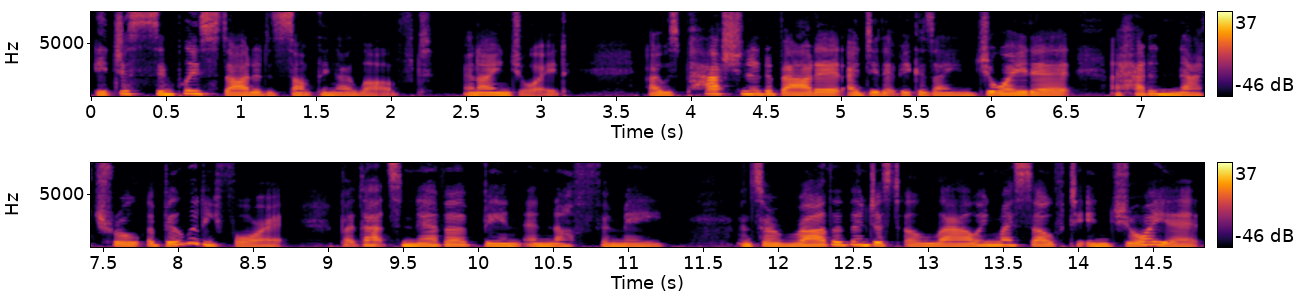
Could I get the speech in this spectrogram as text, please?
it just simply started as something I loved and I enjoyed. I was passionate about it. I did it because I enjoyed it. I had a natural ability for it, but that's never been enough for me. And so rather than just allowing myself to enjoy it,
